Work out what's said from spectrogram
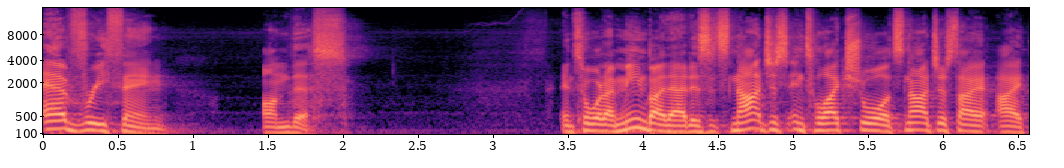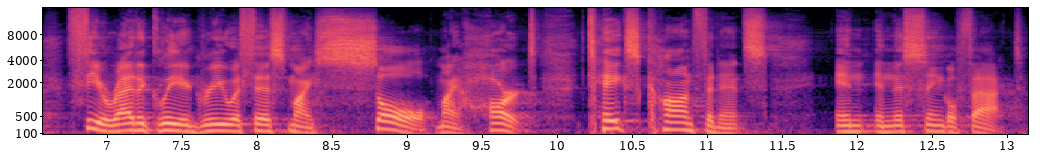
everything on this. And so, what I mean by that is it's not just intellectual, it's not just I, I, theoretically agree with this. My soul, my heart takes confidence in, in this single fact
